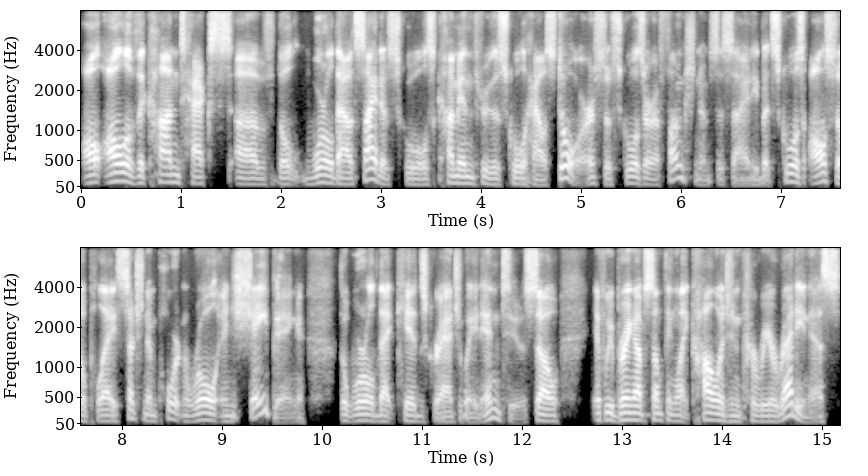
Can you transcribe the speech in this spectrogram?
all, all of the contexts of the world outside of schools come in through the schoolhouse door. So schools are a function of society, but schools also play such an important role in shaping the world that kids graduate into. So if we bring up something like college and career readiness,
